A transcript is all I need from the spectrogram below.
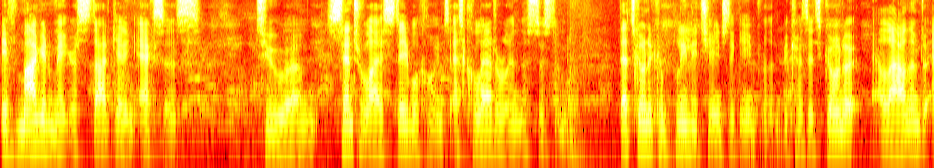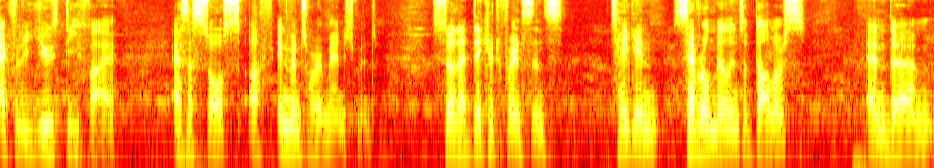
if market makers start getting access to um, centralized stablecoins as collateral in the system, that's going to completely change the game for them because it's going to allow them to actually use DeFi as a source of inventory management so that they could, for instance, take in several millions of dollars and um,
